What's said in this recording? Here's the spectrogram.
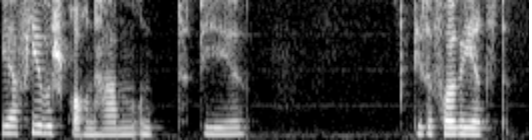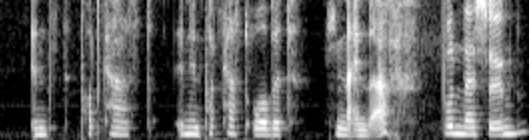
ja, viel besprochen haben und die, diese Folge jetzt ins Podcast, in den Podcast-Orbit hinein darf. Wunderschön.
